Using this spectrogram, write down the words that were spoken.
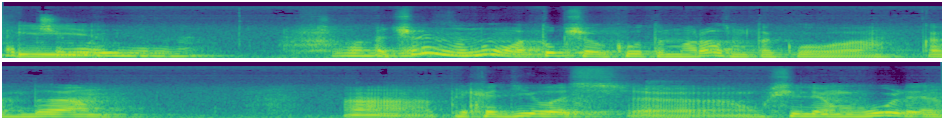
От и... чего именно? Чего от чего именно? Ну, от общего какого-то маразма такого, когда приходилось э, усилием воли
